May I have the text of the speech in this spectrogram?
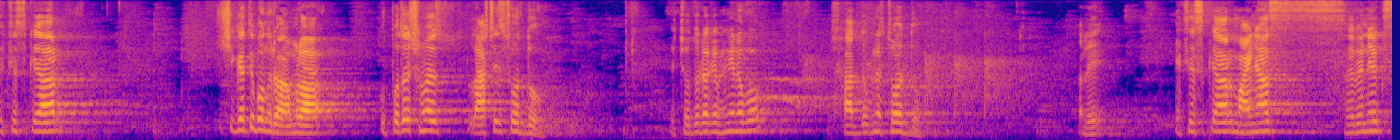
এক্স স্কোয়ার শিক্ষার্থী বন্ধুরা, আমরা উৎপাদনের সময় লাস্টে চোদ্দ। এই চোদ্দোটাকে ভেঙে নেব, সাত দুগুণে চোদ্দ। তাহলে x square minus seven x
